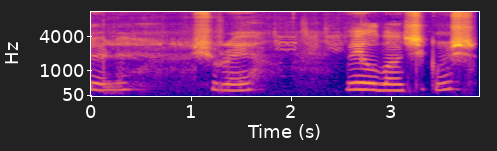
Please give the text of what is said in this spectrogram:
Şöyle şuraya. Veil bana çıkmış.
